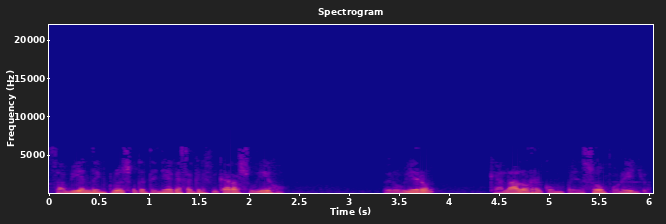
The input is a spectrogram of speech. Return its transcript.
sabiendo incluso que tenía que sacrificar a su hijo. Pero vieron que Alá lo recompensó por ello.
